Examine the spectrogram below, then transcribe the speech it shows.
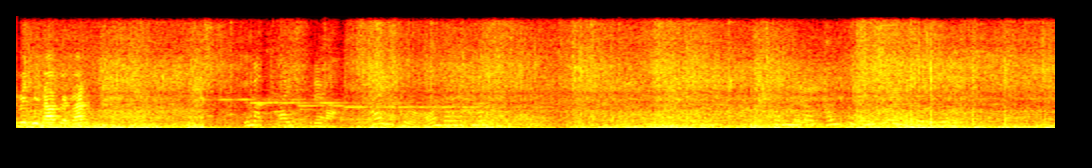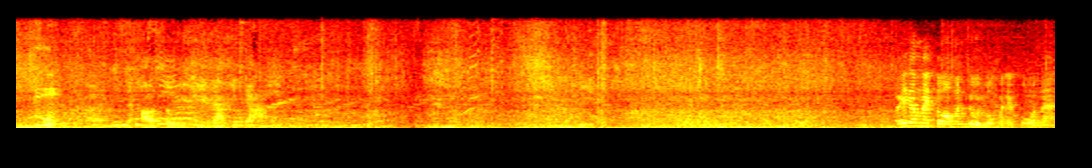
ไม่ใช่ดำอย่างนั้น うまく回避すれば体力を温存できますスタミナが回復しにくくなっているようです จะเข้าสู่วิถีดาบพิการ เฮ้ยทำไมตัวมันดูดลงไปในโคลนน่ะ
